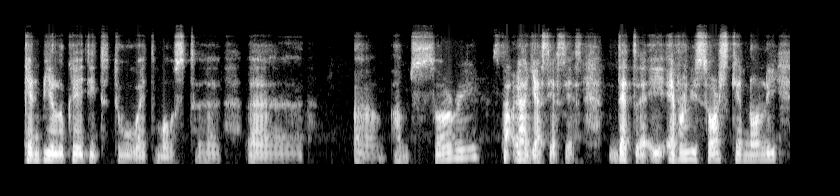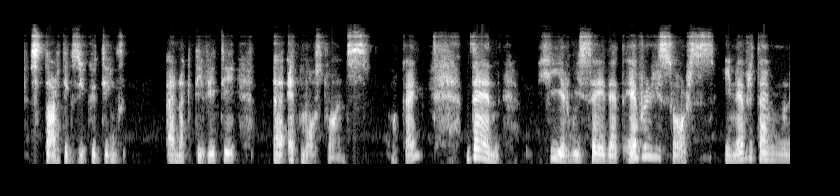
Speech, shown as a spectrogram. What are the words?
can be allocated to at most uh, uh, um, I'm sorry. Start, uh, yes, yes, yes. That uh, every resource can only start executing an activity uh, at most once. Okay. Then here we say that every resource in every time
